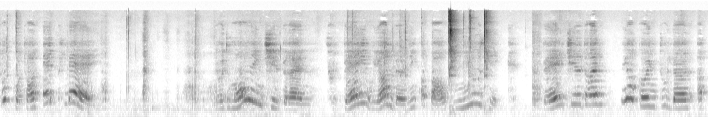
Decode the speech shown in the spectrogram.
to put on a play? Good morning, children. Today we are learning about music. Today, children, we are going to learn about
